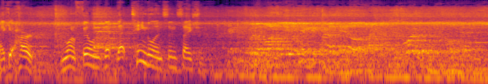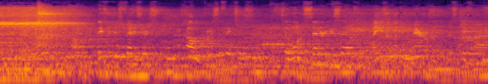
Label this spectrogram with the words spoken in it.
Make it hurt. You want to feel that, that tingling sensation. These are just finishers. I call them crucifixes. So you want to center yourself. I usually look in the mirror. This will be fine.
